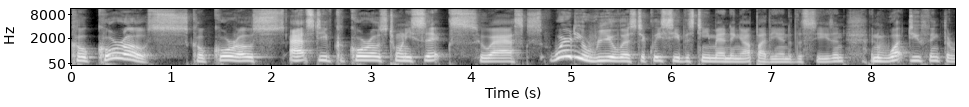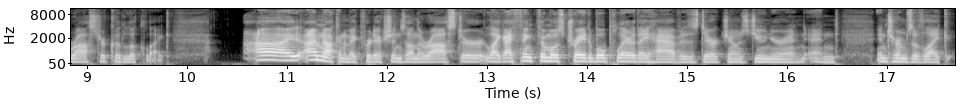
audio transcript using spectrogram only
Kokoros, Kokoros at Steve Kokoros 26, who asks, Where do you realistically see this team ending up by the end of the season? And what do you think the roster could look like? I, I'm not going to make predictions on the roster. Like, I think the most tradable player they have is Derrick Jones Jr. And, and in terms of like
